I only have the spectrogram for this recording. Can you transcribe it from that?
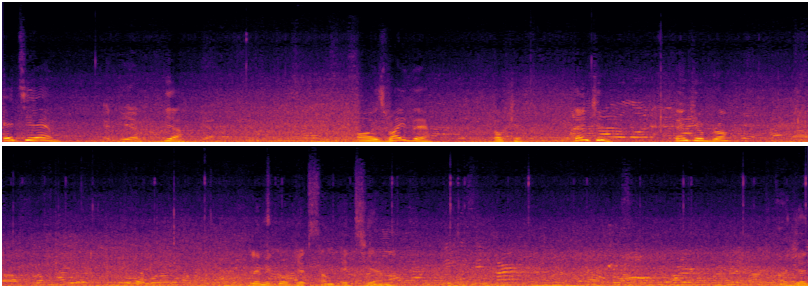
ATM. ATM. Yeah. Oh, it's right there. Okay. Thank you. Thank you, bro. Let me go get some ATM. I get.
